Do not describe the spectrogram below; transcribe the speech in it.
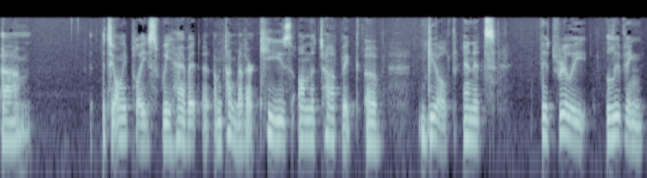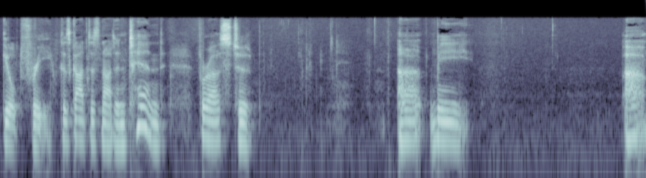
Um, it's the only place we have it. I'm talking about our keys on the topic of guilt, and it's it's really living guilt free because God does not intend for us to uh, be uh,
